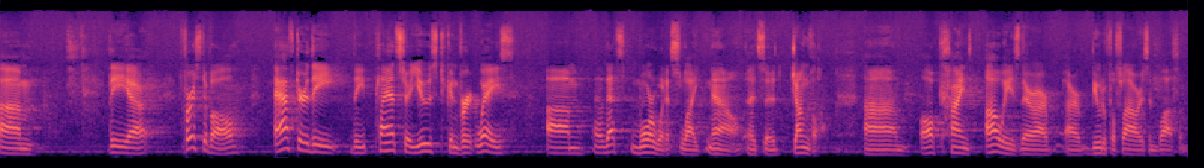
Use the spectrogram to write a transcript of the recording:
Um, the, uh, first of all, after the, the plants are used to convert waste, um, uh, that's more what it's like now. It's a jungle. Um, all kinds, always there are, are beautiful flowers and blossom.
